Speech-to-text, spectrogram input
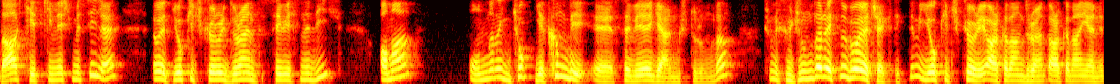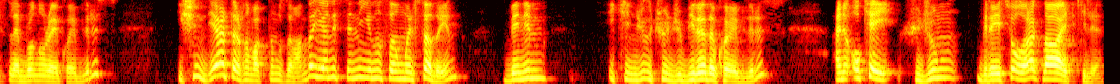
daha keskinleşmesiyle evet Jokic, Curry, Durant seviyesinde değil ama onlara çok yakın bir e, seviyeye gelmiş durumda. Şimdi hücumda resmi böyle çektik değil mi? Jokic, Curry, arkadan Durant, arkadan Yanis, LeBron oraya koyabiliriz. İşin diğer tarafına baktığımız zaman da Yanis senin yılın savunmacısı adayın. Benim ikinci, üçüncü, bire de koyabiliriz. Hani okey hücum bireysel olarak daha etkili.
